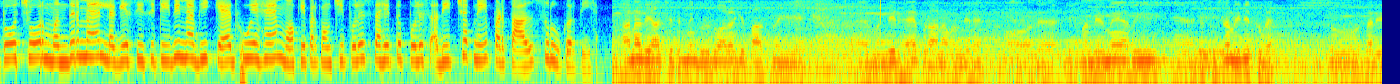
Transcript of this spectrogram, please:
दो चोर मंदिर में लगे सीसीटीवी में भी कैद हुए हैं। मौके पर पहुँची पुलिस सहित पुलिस अधीक्षक ने पड़ताल शुरू कर दी है। थाना देहात क्षेत्र में गुरुद्वारा के पास में ये मंदिर है, पुराना मंदिर है। और इस मंदिर में अभी जब सूचना मिली थी सुबह तो सारे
